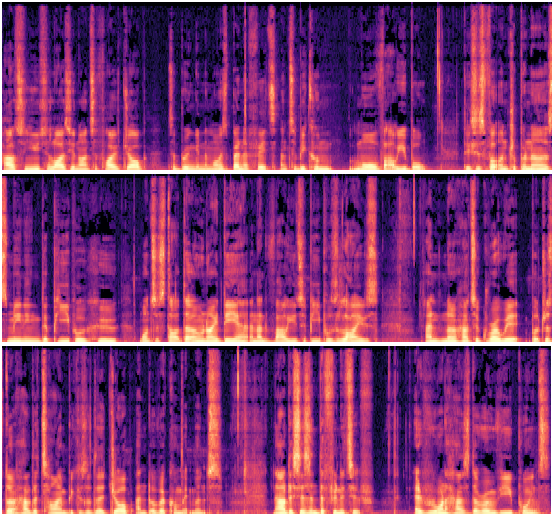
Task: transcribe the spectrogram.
how to utilize your 9 to 5 job to bring in the most benefits and to become more valuable. This is for entrepreneurs, meaning the people who want to start their own idea and add value to people's lives and know how to grow it, but just don't have the time because of their job and other commitments. Now, this isn't definitive. Everyone has their own viewpoints.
